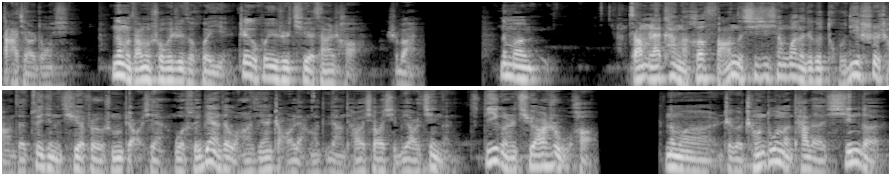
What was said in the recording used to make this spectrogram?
大件东西。那么咱们说回这次会议，这个会议是七月三十号，是吧？那么，咱们来看看和房子息息相关的这个土地市场在最近的七月份有什么表现。我随便在网上今天找了两个两条消息比较近的。第一个是七月二十五号，那么这个成都呢，它的新的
